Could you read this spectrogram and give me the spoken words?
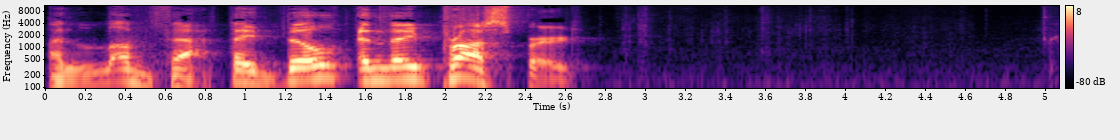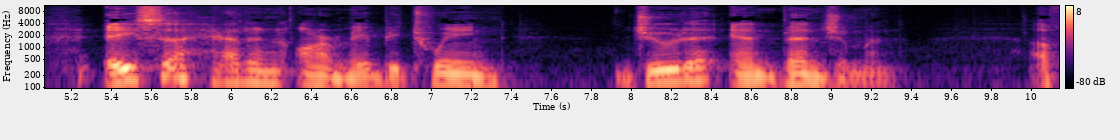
I love that. They built and they prospered. Asa had an army between Judah and Benjamin of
